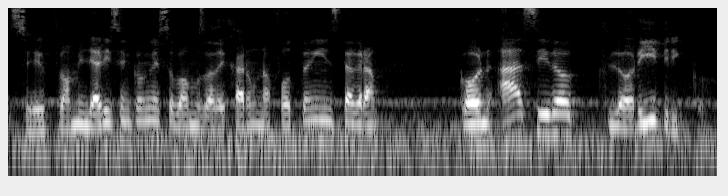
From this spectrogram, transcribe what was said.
se familiaricen con eso, vamos a dejar una foto en Instagram con ácido clorhídrico.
